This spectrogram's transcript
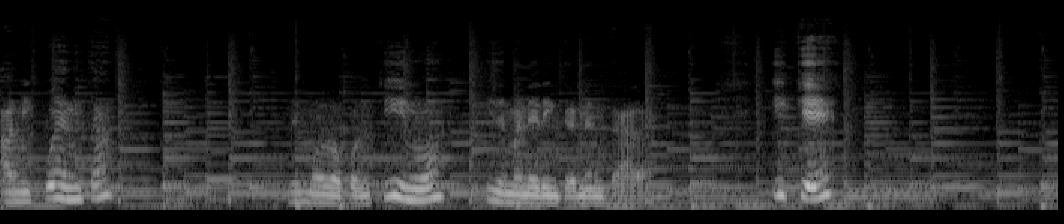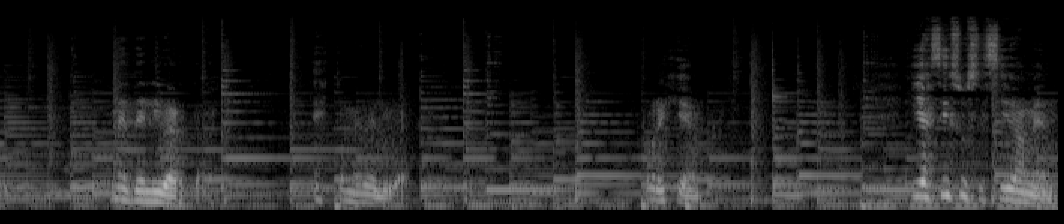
a mi cuenta de modo continuo y de manera incrementada. Y que me dé libertad. Esto me dé libertad. Por ejemplo. Y así sucesivamente.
